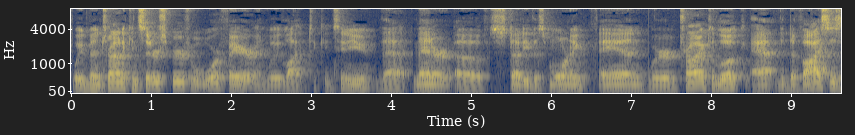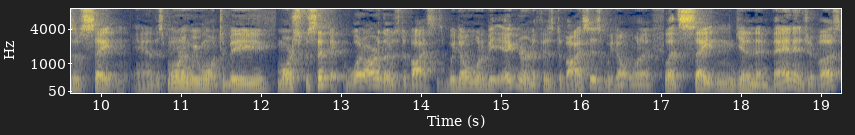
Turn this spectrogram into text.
we've been trying to consider spiritual warfare, and we'd like to continue that manner of study this morning. And we're trying to look at the devices of Satan. And this morning we want to be more specific. What are those devices? We don't want to be ignorant of his devices, we don't want to let Satan get an advantage of us.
